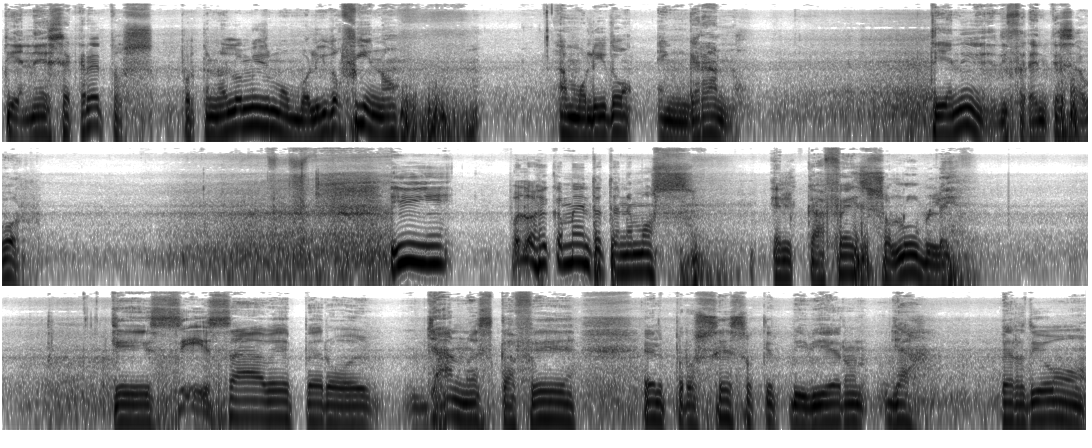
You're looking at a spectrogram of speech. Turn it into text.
tiene secretos, porque no es lo mismo molido fino a molido en grano. Tiene diferente sabor. Y pues lógicamente tenemos el café soluble, que sí sabe, pero ya no es café. El proceso que vivieron ya perdió,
